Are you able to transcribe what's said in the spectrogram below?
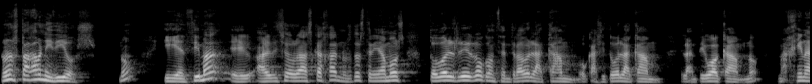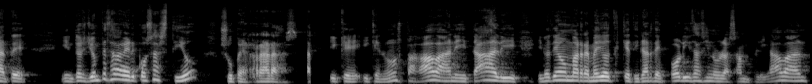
No nos pagaba ni Dios, ¿no? Y encima, eh, has dicho las cajas, nosotros teníamos todo el riesgo concentrado en la CAM, o casi todo en la CAM, en la antigua CAM, ¿no? Imagínate. Y entonces yo empezaba a ver cosas, tío, súper raras y que, y que no nos pagaban y tal, y, y no teníamos más remedio que tirar de pólizas y nos las ampliaban,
